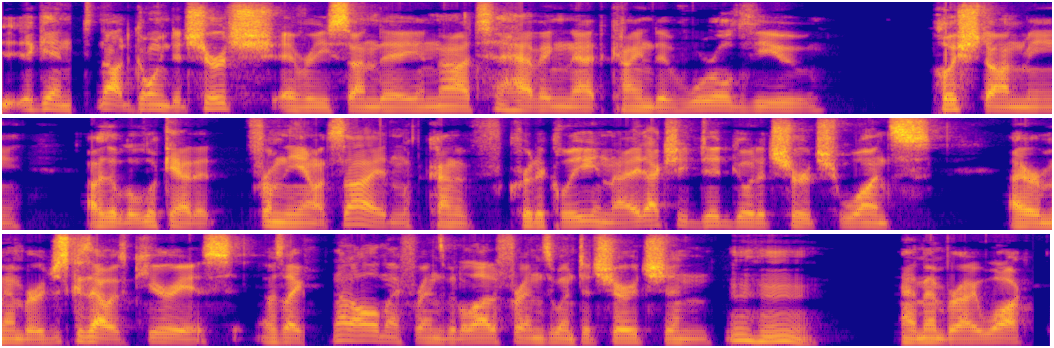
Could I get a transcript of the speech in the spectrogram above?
again, not going to church every Sunday and not having that kind of worldview pushed on me, I was able to look at it from the outside and look kind of critically. And I actually did go to church once. I remember just because I was curious. I was like, not all my friends, but a lot of friends went to church, and mm-hmm. I remember I walked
